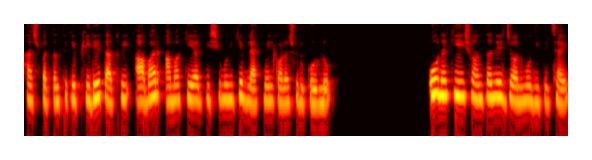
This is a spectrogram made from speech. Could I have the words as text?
হাসপাতাল থেকে ফিরে তাথই আবার আমাকে আর পিসিমণিকে ব্ল্যাকমেল করা শুরু করল। ও নাকি এই সন্তানের জন্ম দিতে চায়,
